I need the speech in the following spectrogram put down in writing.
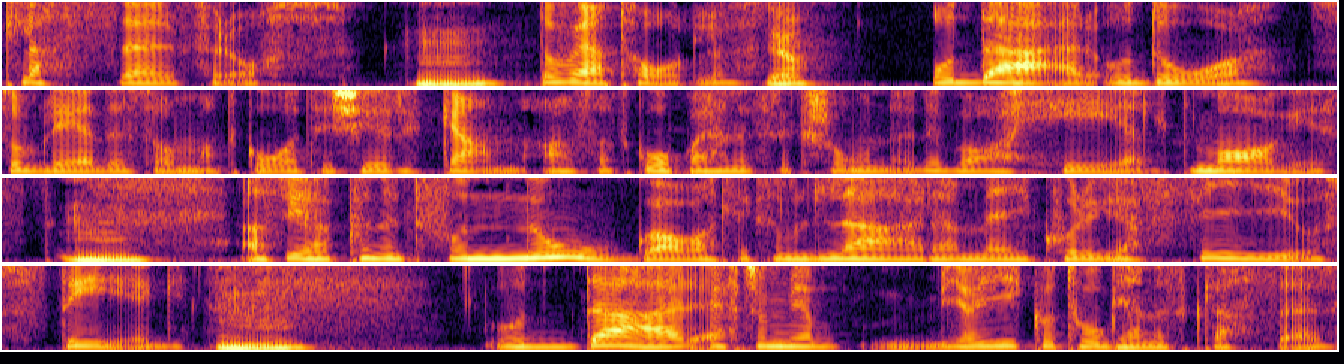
klasser för oss. Mm. Då var jag 12. Ja. Och där och då så blev det som att gå till kyrkan. Alltså att gå på hennes lektioner, det var helt magiskt. Mm. Alltså jag kunde inte få nog av att liksom lära mig koreografi och steg. Mm. Och där, eftersom jag, jag gick och tog hennes klasser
